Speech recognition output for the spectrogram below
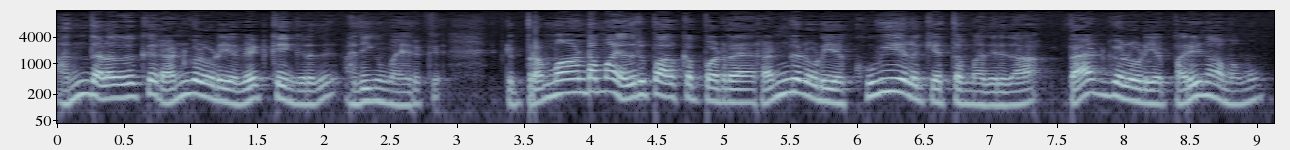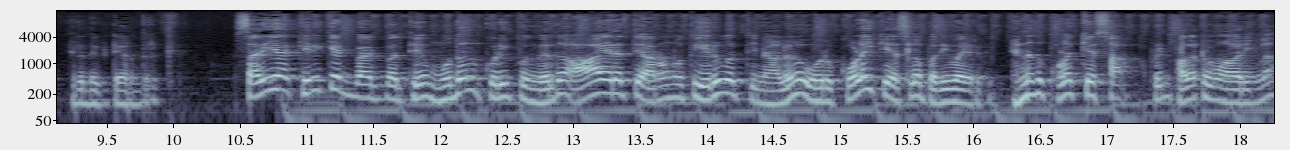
அந்த அளவுக்கு ரன்களுடைய வேட்கைங்கிறது அதிகமாக இருக்குது பிரம்மாண்டமாக எதிர்பார்க்கப்படுற ரன்களுடைய குவியலுக்கு ஏற்ற மாதிரி தான் பேட்களுடைய பரிணாமமும் இருந்துக்கிட்டே இருந்திருக்கு. சரியாக கிரிக்கெட் பேட் பற்றிய முதல் குறிப்புங்கிறது ஆயிரத்தி அறநூற்றி இருபத்தி நாலில் ஒரு கொலை கேஸில் பதிவாயிருக்கு. என்னது கொலை கேஸா அப்படின்னு பதட்டமாக வரீங்களா?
